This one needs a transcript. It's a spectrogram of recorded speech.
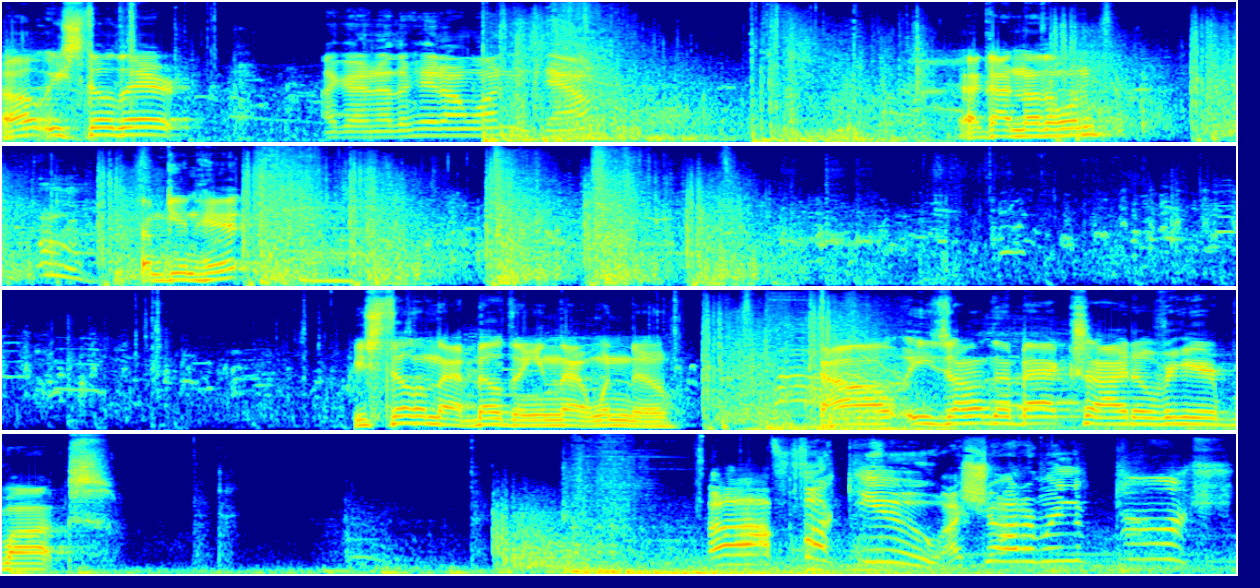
Oh, he's still there. I got another hit on one. He's down. I got another one. I'm getting hit. He's still in that building in that window. Oh, he's on the backside over here, box. Ah, fuck you! I shot him in the first.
